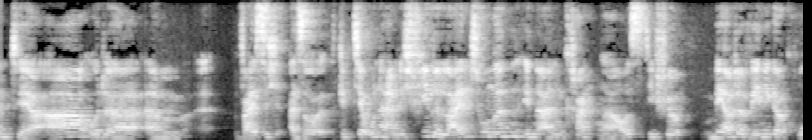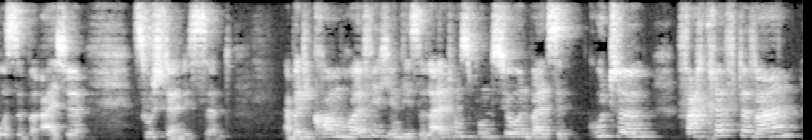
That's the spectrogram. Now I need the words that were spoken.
MTRA oder ähm, weiß ich, also gibt ja unheimlich viele Leitungen in einem Krankenhaus, die für mehr oder weniger große Bereiche zuständig sind. Aber die kommen häufig in diese Leitungsfunktion, weil sie gute Fachkräfte waren,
